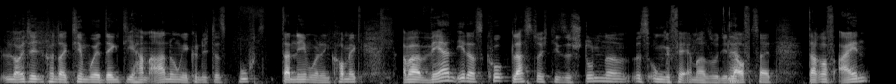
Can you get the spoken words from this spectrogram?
Leute kontaktieren, wo ihr denkt, die haben Ahnung. Ihr könnt euch das Buch dann nehmen oder den Comic. Aber während ihr das guckt, lasst euch diese Stunde, ist ungefähr immer so die Ja. Laufzeit, darauf ein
